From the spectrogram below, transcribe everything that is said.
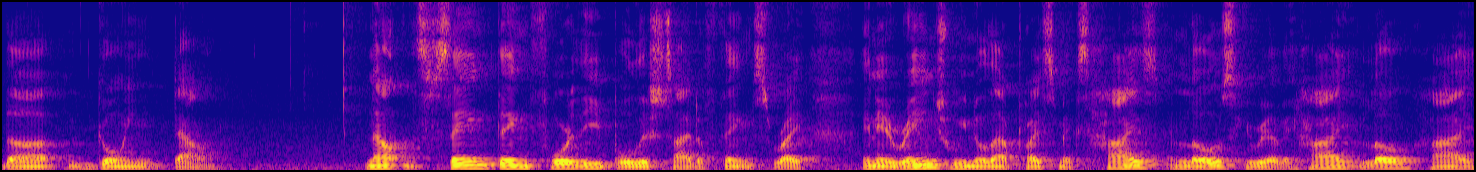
the going down. Now, the same thing for the bullish side of things, right? In a range, we know that price makes highs and lows. Here we have a high, low, high,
